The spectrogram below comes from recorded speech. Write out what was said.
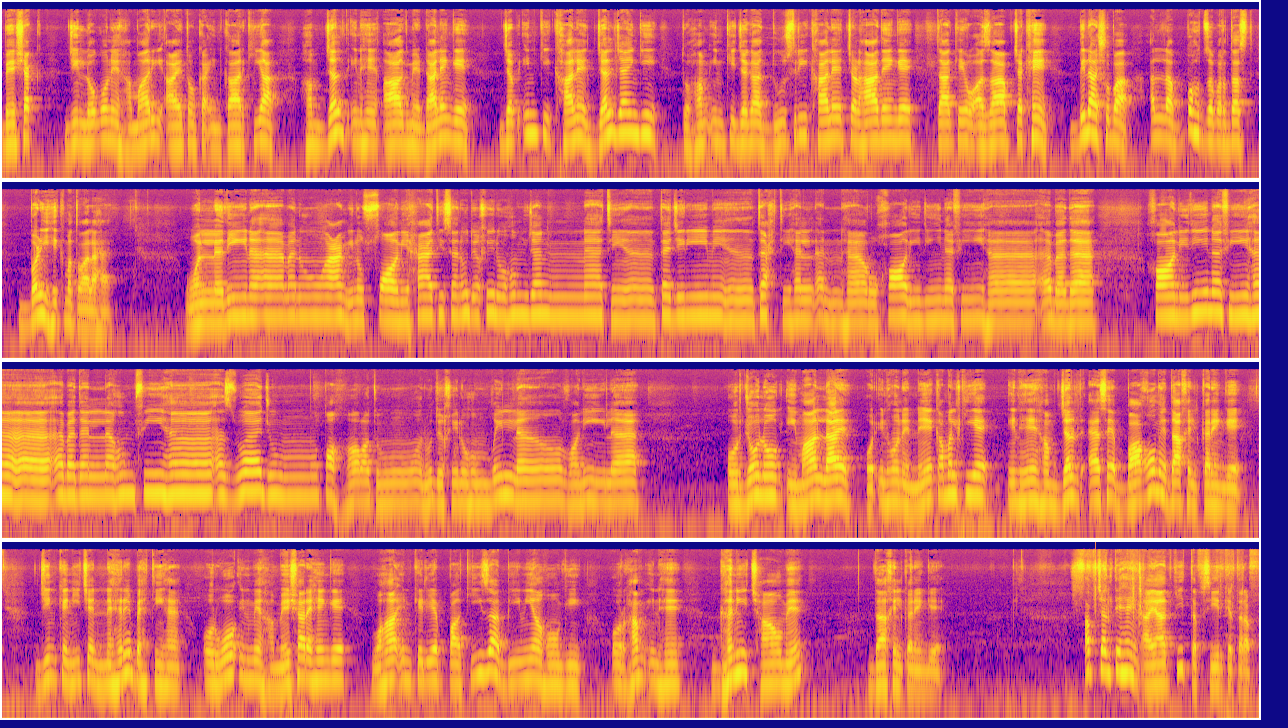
بے شک جن لوگوں نے ہماری آیتوں کا انکار کیا، ہم جلد انہیں آگ میں ڈالیں گے، جب ان کی کھالیں جل جائیں گی تو ہم ان کی جگہ دوسری کھالیں چڑھا دیں گے تاکہ وہ عذاب چکھیں۔ بلا شبہ اللہ بہت زبردست، بڑی حکمت والا ہے۔ والذین آمنوا وعملوا الصالحات سندخلهم جنات تجری من تحتها الانہار خالدین فیها ابدا خالدين فيها أبدا لهم فيها أزواج مطهرة وندخلهم ظلا ظليلا اور جو لوگ ایمان لائے اور انہوں نے نیک عمل کیے، انہیں ہم جلد ایسے باغوں میں داخل کریں گے جن کے نیچے نہریں بہتی ہیں اور وہ ان میں ہمیشہ رہیں گے۔ وہاں ان کے لیے پاکیزہ بیویاں ہوں گی اور ہم انہیں گھنی چھاؤں میں داخل کریں گے۔ اب چلتے ہیں ان آیات کی تفسیر کے طرف۔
